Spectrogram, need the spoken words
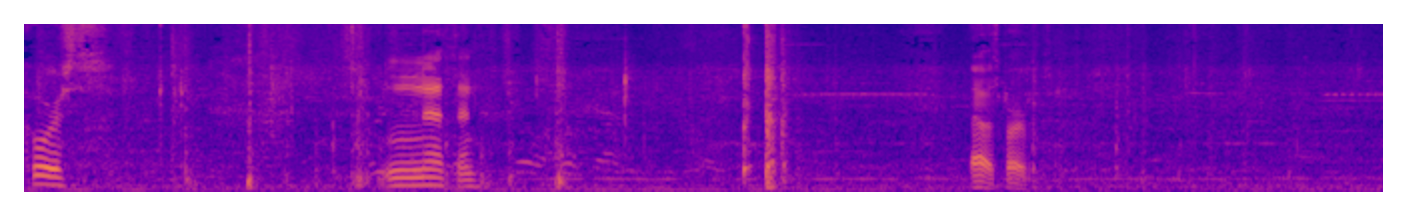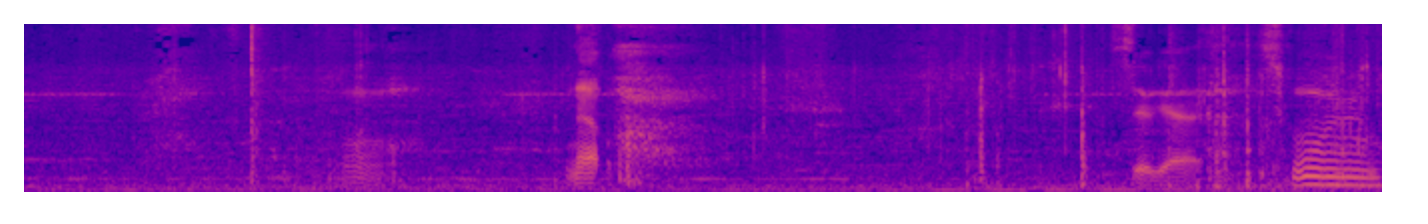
Of course, nothing. That was perfect. Mm. No. Still got sworn.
